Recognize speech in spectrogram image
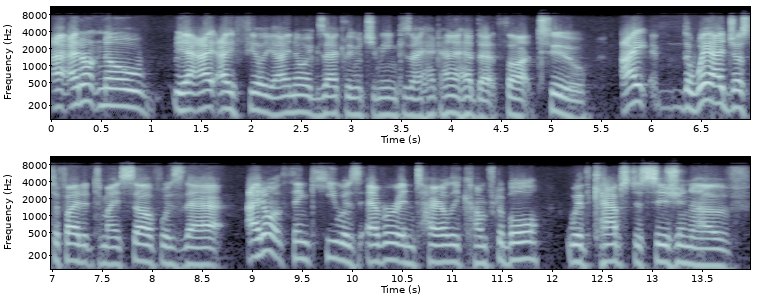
I, I don't know. Yeah, I, I feel you. I know exactly what you mean because I kind of had that thought too. I the way I justified it to myself was that I don't think he was ever entirely comfortable with Cap's decision of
